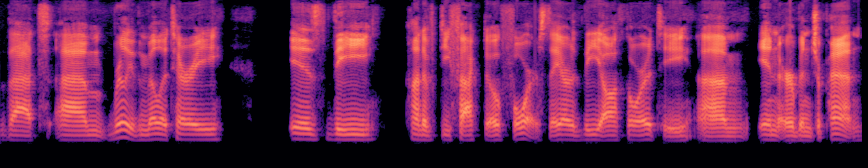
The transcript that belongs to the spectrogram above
that um, really the military is the kind of de facto force they are the authority um, in urban japan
